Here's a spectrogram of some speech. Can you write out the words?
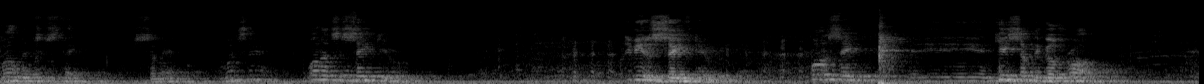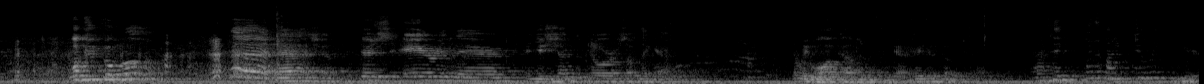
12 inches thick cement. What's that? Well, it's a safety room. Mean a safety? Well, it's safe eh, in case something goes wrong. What could go wrong? Eh, nah, there's air in there, and you shut the door if something happens. Then we walk out into the gantry and look down. And I think, what am I doing here?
